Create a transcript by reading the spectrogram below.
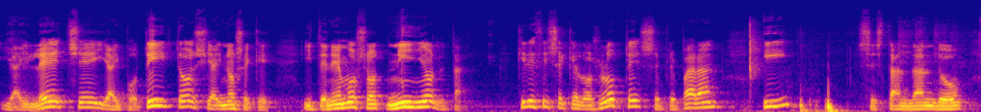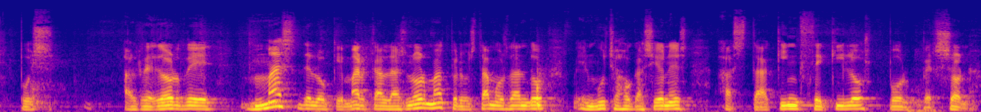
Y hay leche, y hay potitos, y hay no sé qué. Y tenemos niños de tal. Quiere decirse que los lotes se preparan y se están dando, pues, alrededor de más de lo que marcan las normas, pero estamos dando en muchas ocasiones hasta 15 kilos por persona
